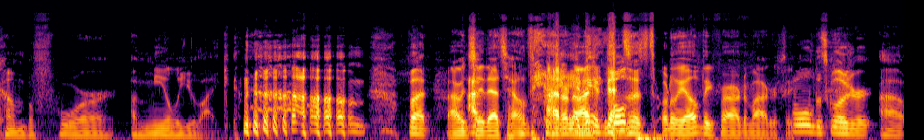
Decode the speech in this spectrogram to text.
come before a meal you like. um, but I would say I, that's healthy. I don't know. I think full, that's, that's, totally healthy for our democracy. Full disclosure, uh,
